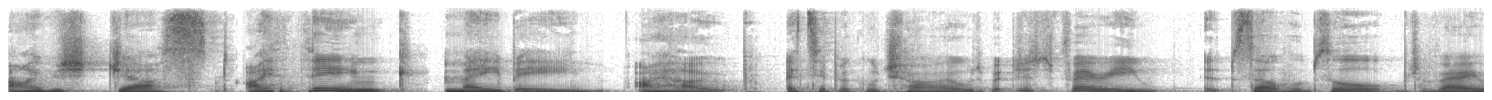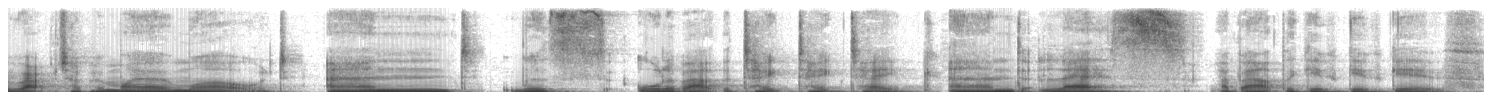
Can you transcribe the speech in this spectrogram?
I was just I think maybe, I hope, a typical child, but just very self-absorbed, very wrapped up in my own world and was all about the take take take and less about the give give give.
